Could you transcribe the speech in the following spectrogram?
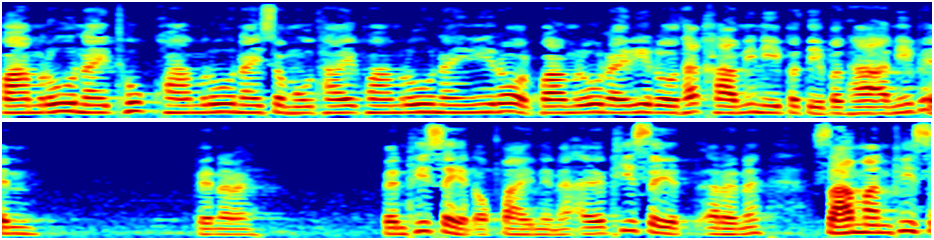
ความรู้ในทุกความรู้ในสมุทัยความรู้ในนิโรธความรู้ในนิโรธคามินีปฏิปทาอันนี้เป็นเป็นอะไร เป็นพิเศษออกไปเนี่ยนะไอ้พิเศษอะไรนะสามัญพิเศ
